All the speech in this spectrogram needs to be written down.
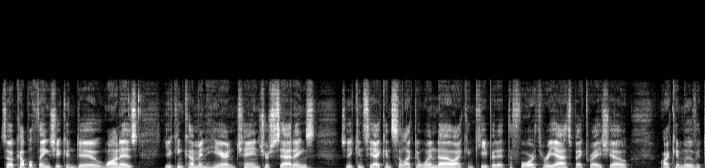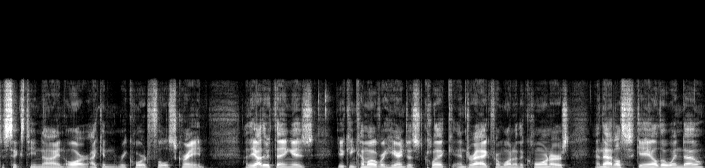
So a couple things you can do. One is you can come in here and change your settings. So you can see I can select a window, I can keep it at the 4-3 aspect ratio, or I can move it to 16:9, or I can record full screen. The other thing is you can come over here and just click and drag from one of the corners, and that'll scale the window.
